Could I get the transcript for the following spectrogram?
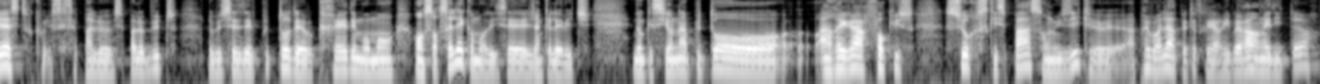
gestes. C'est pas pas le but. Le but c'est plutôt de créer des moments ensorcelés, comme on disait Jankelevich. Donc si on a plutôt un regard focus sur ce qui se passe en musique, euh, après voilà, peut-être il arrivera un éditeur,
